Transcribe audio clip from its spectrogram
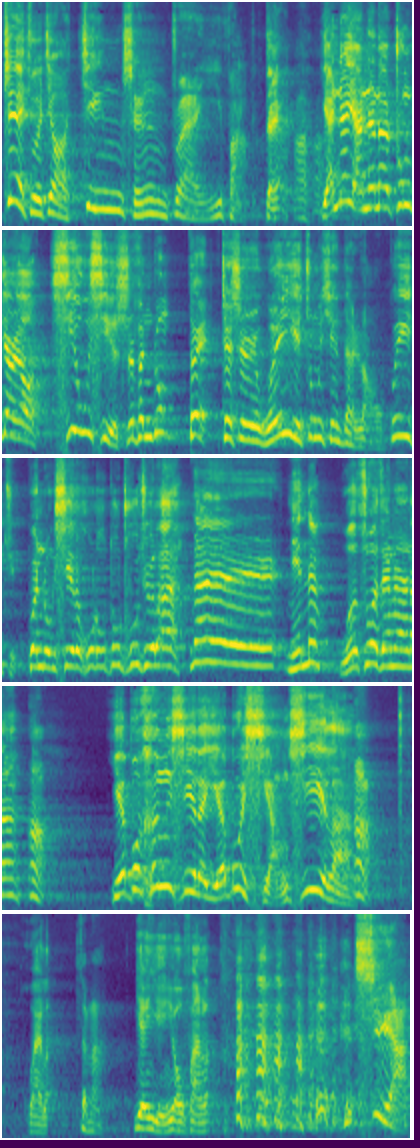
这就叫精神转移法。对啊，演着演着呢，中间要休息十分钟，对，这是文艺中心的老规矩。观众稀里糊涂都出去了，那您呢？我坐在那儿呢，啊也不哼戏了，也不想戏了，啊，坏了，怎么？烟瘾又犯了，是啊，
